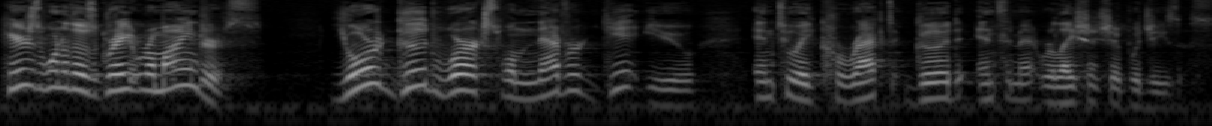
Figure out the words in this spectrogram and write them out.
here's one of those great reminders your good works will never get you into a correct, good, intimate relationship with Jesus.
